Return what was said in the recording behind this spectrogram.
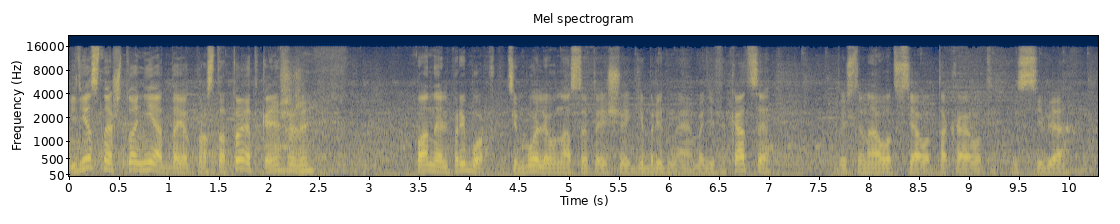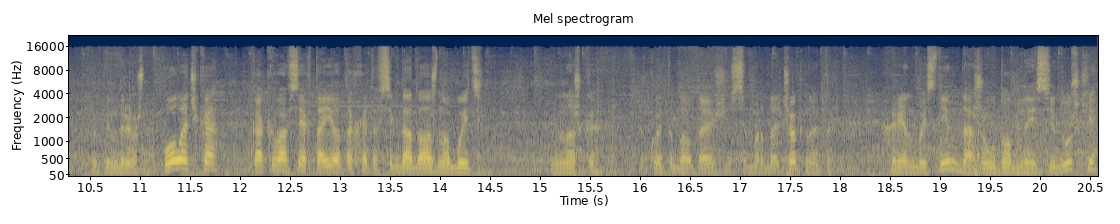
Единственное, что не отдает простотой, это, конечно же, панель приборов. Тем более у нас это еще и гибридная модификация. То есть она вот вся вот такая вот из себя выпендрежная. Полочка, как и во всех Тойотах, это всегда должно быть немножко какой-то болтающийся бардачок, но это хрен бы с ним. Даже удобные сидушки,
